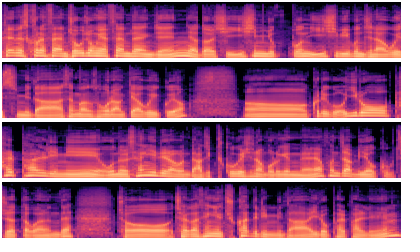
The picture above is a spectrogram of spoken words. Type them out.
KBS 쿨 FM 조우종 FM 대행진 8시 26분 22분 지나고 있습니다. 생방송으로 함께하고 있고요. 어, 그리고 1588님이 오늘 생일이라고 하는데 아직 듣고 계시나 모르겠네. 혼자 미역국 드셨다고 하는데 저, 제가 생일 축하드립니다. 1588님.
